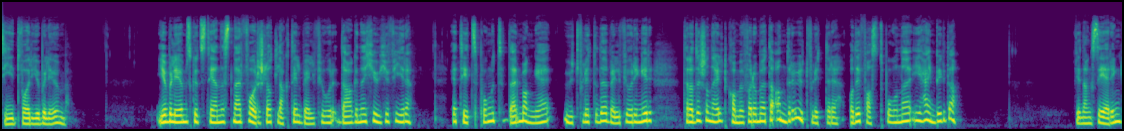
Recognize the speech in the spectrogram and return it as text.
Tid for jubileum Jubileumsgudstjenesten er foreslått lagt til Velfjorddagene 2024, et tidspunkt der mange utflyttede velfjordinger tradisjonelt kommer for å møte andre utflyttere og de fastboende i heimbygda. Finansiering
